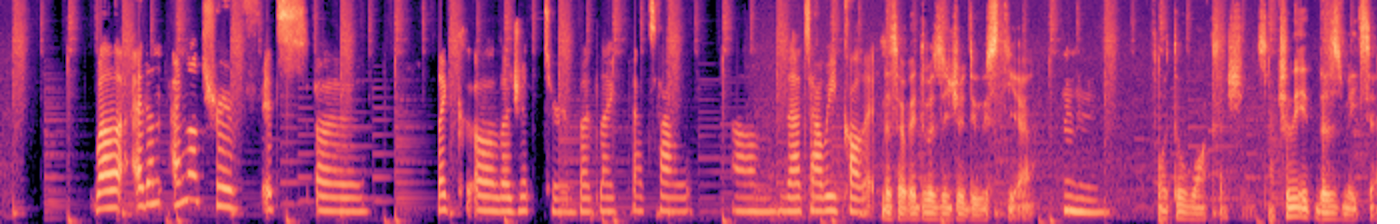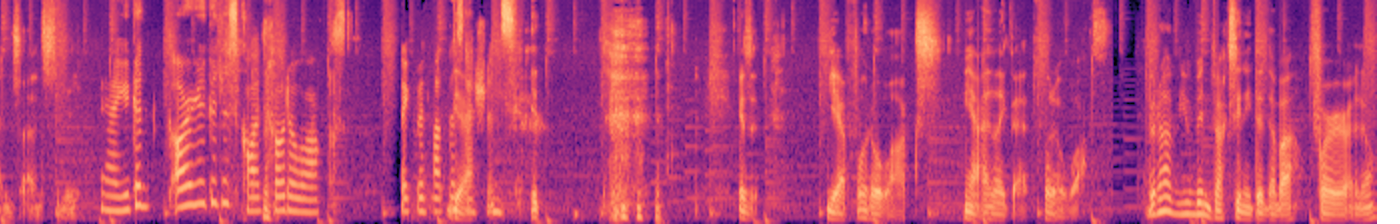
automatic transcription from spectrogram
Well, I don't. I'm not sure if it's uh like a legit term, but like that's how um that's how we call it. That's how it was introduced. Yeah, hmm photo walk sessions. Actually, it does make sense. Honestly, Yeah, you could, or you could just call it photo walks, like without the Yeah. sessions. is it? Yeah, photo walks. Yeah, I like that. Photo walks. But have you been vaccinated na ba for ano?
